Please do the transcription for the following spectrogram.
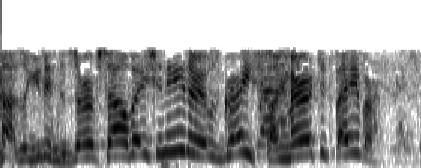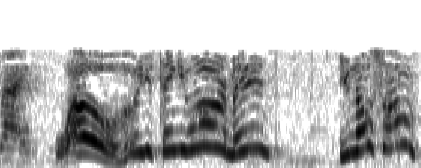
God said, You didn't deserve salvation either. It was grace, right. unmerited favor. That's right. Whoa, who do you think you are, man? You know something?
